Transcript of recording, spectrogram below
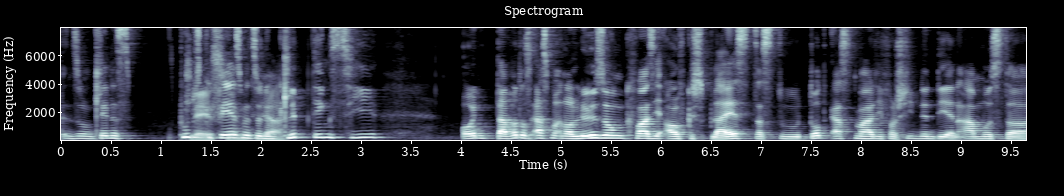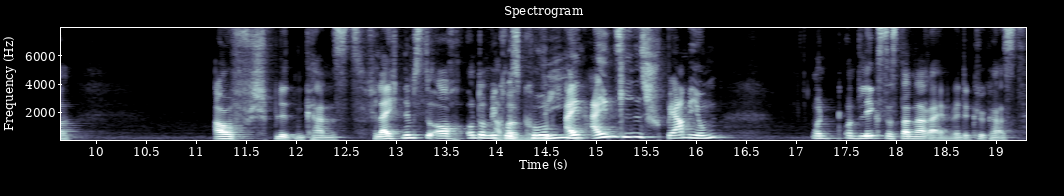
in so ein kleines Pupsgefäß mit so einem ja. Clip-Dings hier. Und da wird es erstmal in einer Lösung quasi aufgespleist, dass du dort erstmal die verschiedenen DNA-Muster aufsplitten kannst. Vielleicht nimmst du auch unter Mikroskop ein einzelnes Spermium und, und legst das dann da rein, wenn du Glück hast.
